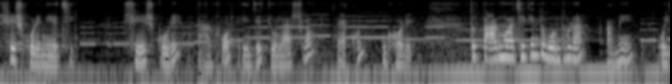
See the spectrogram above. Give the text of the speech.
শেষ করে নিয়েছি। শেষ করে তারপর এই যে চলে আসলাম এখন ঘরে। তো তার মাঝে কিন্তু বন্ধুরা আমি ওই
